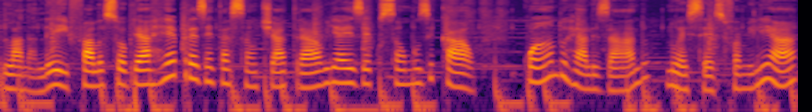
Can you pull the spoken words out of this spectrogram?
lá na lei, fala sobre a representação teatral e a execução musical, quando realizado no excesso familiar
